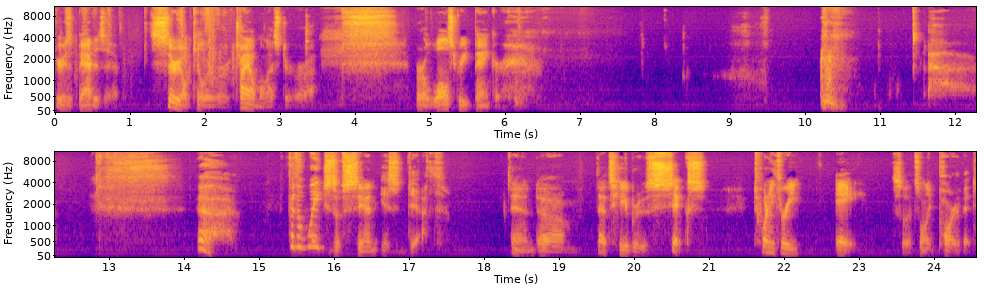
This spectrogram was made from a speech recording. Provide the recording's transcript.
You're as bad as a serial killer or a child molester or a, or a Wall Street banker. For the wages of sin is death. And um, that's Hebrews 6, 23a. So that's only part of it.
